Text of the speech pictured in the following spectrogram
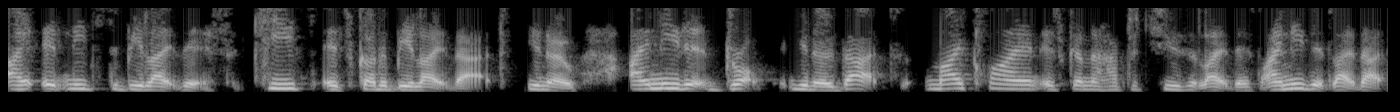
I, it needs to be like this. Keith, it's got to be like that. You know, I need it drop, you know, that my client is going to have to choose it like this. I need it like that.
